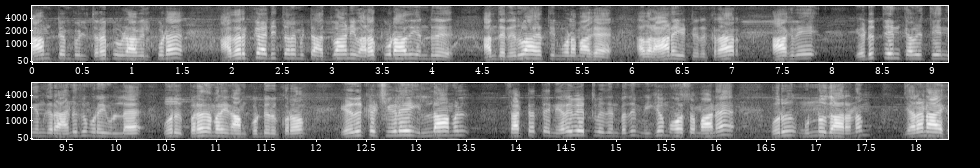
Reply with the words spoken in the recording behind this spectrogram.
ராம் டெம்பிள் திறப்பு விழாவில் கூட அதற்கு அடித்தளமிட்ட அத்வானி வரக்கூடாது என்று அந்த நிர்வாகத்தின் மூலமாக அவர் ஆணையிட்டு இருக்கிறார் ஆகவே எடுத்தேன் கவிழ்த்தேன் என்கிற அணுகுமுறை உள்ள ஒரு பிரதமரை நாம் கொண்டிருக்கிறோம். எதிர்க்கட்சிகளே இல்லாமல் சட்டத்தை நிறைவேற்றுவது என்பது மிக மோசமான ஒரு முன்னுதாரணம் ஜனநாயக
